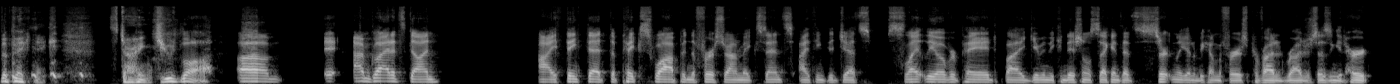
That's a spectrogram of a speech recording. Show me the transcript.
the picnic, starring Jude Law. Um, it- I'm glad it's done. I think that the pick swap in the first round makes sense. I think the Jets slightly overpaid by giving the conditional second. That's certainly going to become a first, provided Rodgers doesn't get hurt.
